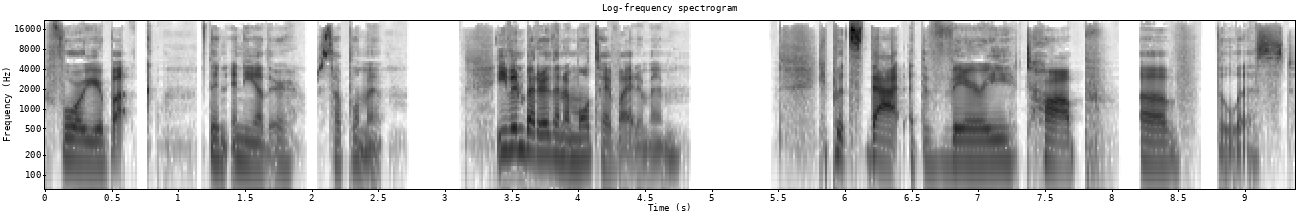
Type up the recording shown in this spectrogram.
for your buck than any other supplement, even better than a multivitamin. He puts that at the very top of the list.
